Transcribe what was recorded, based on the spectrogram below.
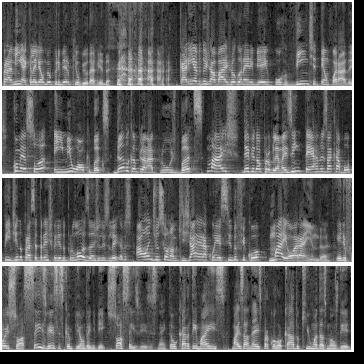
Pra mim, aquele ali é o meu primeiro Kill Bill da vida. Karim Abdul-Jabbar jogou na NBA por 20 temporadas. Começou em Milwaukee Bucks, dando campeonato pros Bucks, mas devido a problemas internos acabou pedindo para ser transferido pro Los Angeles Lakers, aonde o seu nome que já era conhecido ficou maior ainda. Ele foi só seis vezes campeão da NBA, só seis vezes, né? Então o cara tem mais, mais anéis para colocar do que uma das mãos dele.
